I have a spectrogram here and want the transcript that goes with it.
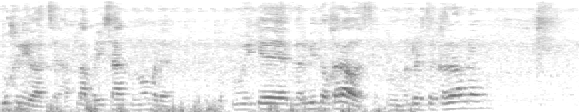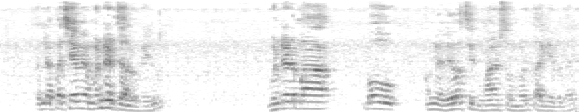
દુઃખની વાત છે. આટલા પૈસા ન મળે. તો તું એ કે ગરમી તો કરાવે છે. તું મંડળ તો કરાવ ને એટલે પછી અમે મંડળ ચાલુ કર્યું. મંડળમાં બહુ અમને વ્યવસ્થિત માણસો મળતા ગયા બધા.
